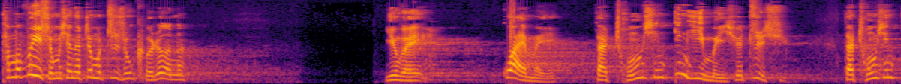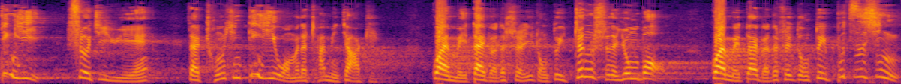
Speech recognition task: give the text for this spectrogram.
他们为什么现在这么炙手可热呢？因为怪美在重新定义美学秩序，在重新定义设计语言，在重新定义我们的产品价值。怪美代表的是一种对真实的拥抱。怪美代表的是一种对不自信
